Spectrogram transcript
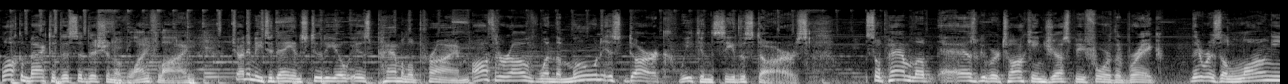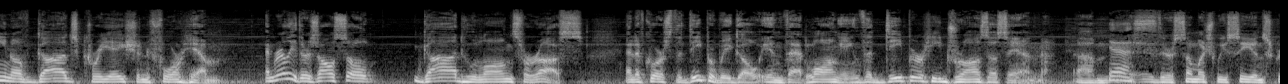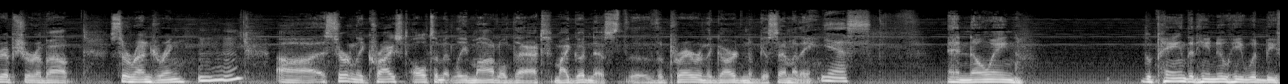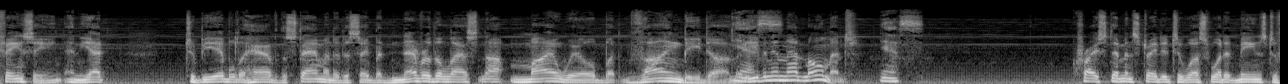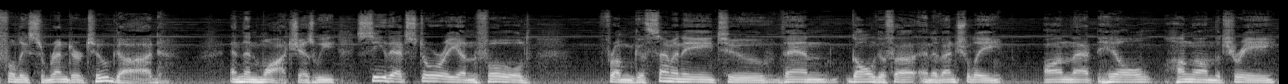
Welcome back to this edition of Lifeline. Joining me today in studio is Pamela Prime, author of When the Moon is Dark, We Can See the Stars. So, Pamela, as we were talking just before the break, there is a longing of God's creation for Him. And really, there's also God who longs for us. And of course, the deeper we go in that longing, the deeper He draws us in. Um, Yes. There's so much we see in Scripture about surrendering. Mm-hmm. Uh, certainly, Christ ultimately modeled that. My goodness, the, the prayer in the Garden of Gethsemane Yes. and knowing the pain that he knew he would be facing, and yet to be able to have the stamina to say, But nevertheless, not my will, but thine be done. And Yes. even in that moment, Yes. Christ demonstrated to us what it means to fully surrender to God. And then watch as we see that story unfold from Gethsemane to then Golgotha and eventually on that hill, hung on the tree.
